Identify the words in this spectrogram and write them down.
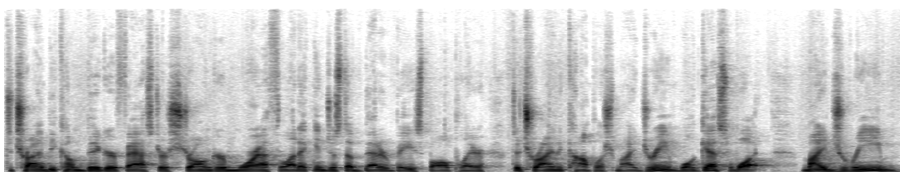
to try and become bigger, faster, stronger, more athletic, and just a better baseball player to try and accomplish my dream. Well, guess what? My dream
